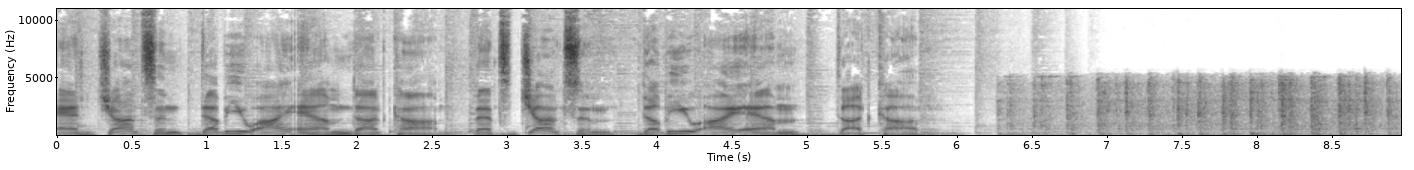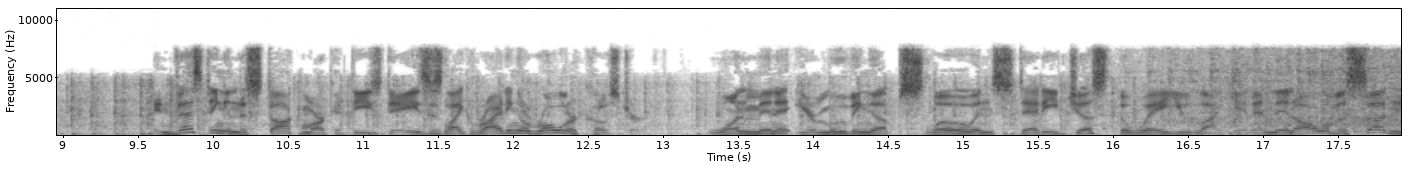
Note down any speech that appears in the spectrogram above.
at johnsonwim.com. That's johnsonwim.com. Investing in the stock market these days is like riding a roller coaster. One minute you're moving up slow and steady just the way you like it, and then all of a sudden,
